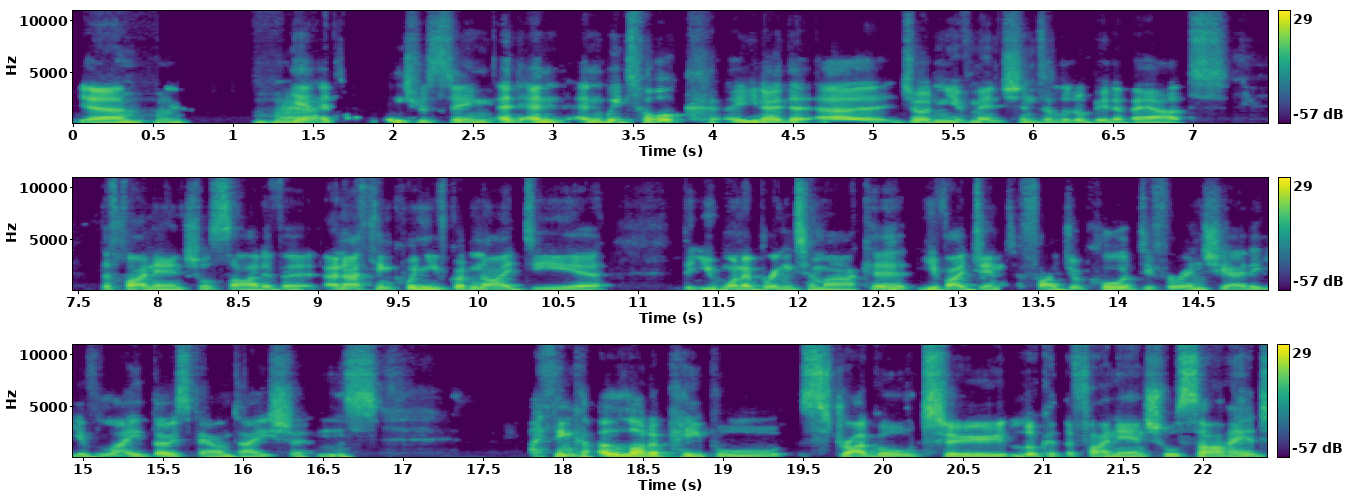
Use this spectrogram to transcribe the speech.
Yeah. Mm-hmm. Mm-hmm. Yeah, it's interesting. And and and we talk, uh, you know, that uh, Jordan, you've mentioned a little bit about the financial side of it. And I think when you've got an idea that you want to bring to market, you've identified your core differentiator, you've laid those foundations. I think a lot of people struggle to look at the financial side,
